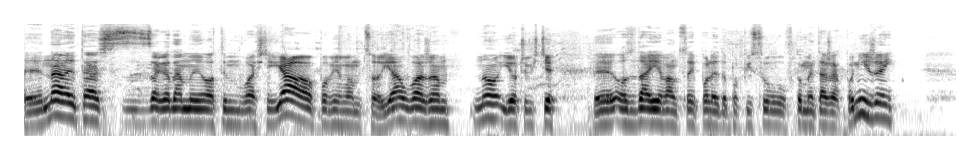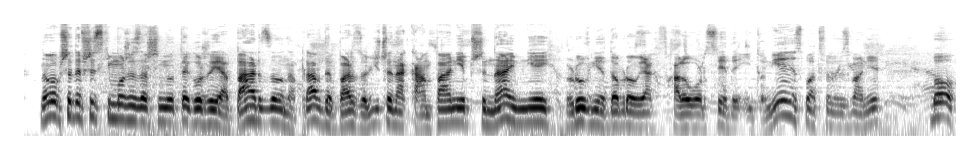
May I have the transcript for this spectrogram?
Y, no ale teraz zagadamy o tym właśnie ja, opowiem wam co ja uważam. No i oczywiście y, oddaję wam tutaj pole do popisu w komentarzach poniżej. No bo przede wszystkim może zacznijmy od tego, że ja bardzo, naprawdę bardzo liczę na kampanię przynajmniej równie dobrą jak w Halo Wars 1 i to nie jest łatwe wyzwanie, bo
